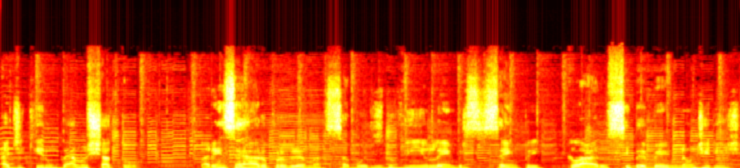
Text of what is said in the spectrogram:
adquira um belo chateau. Para encerrar o programa Sabores do Vinho, lembre-se sempre, claro, se beber não dirige.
